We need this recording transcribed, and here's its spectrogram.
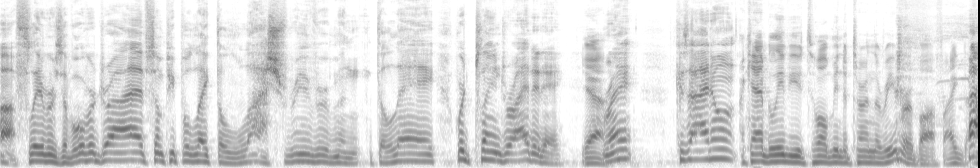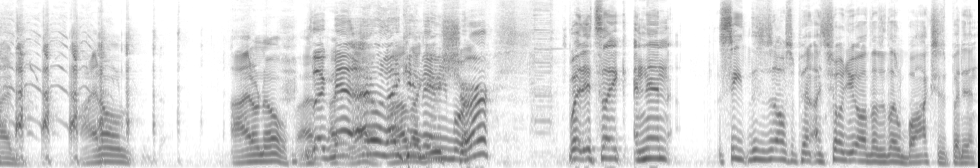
Uh, flavors of overdrive. Some people like the lush reverb and delay. We're playing dry today. Yeah. Right? Because I don't. I can't believe you told me to turn the reverb off. I, I, I don't, I don't know. It's like, man, I don't like him you anymore." Sure. But it's like, and then, see, this is also, I showed you all those little boxes, but in,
